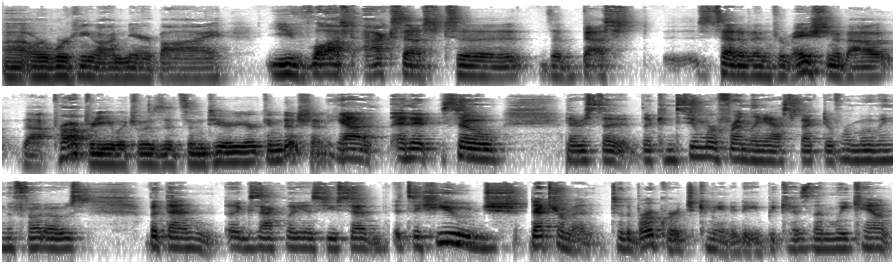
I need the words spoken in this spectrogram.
uh, or working on nearby, you've lost access to the best set of information about that property, which was its interior condition. Yeah, and it so there's the the consumer friendly aspect of removing the photos, but then exactly as you said, it's a huge detriment to the brokerage community because then we can't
